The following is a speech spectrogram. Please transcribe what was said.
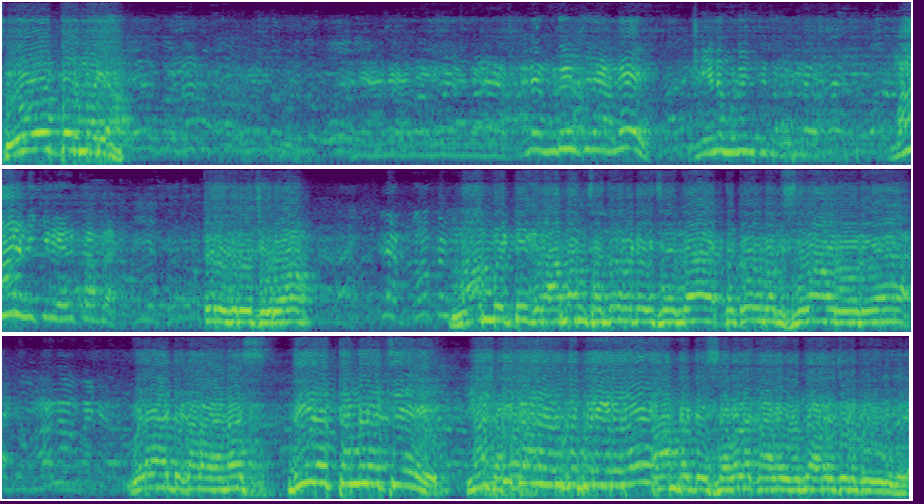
சூப்பர் மாடியா என்ன முடிஞ்சுண்ணே மாறு நிக்கிற எதுக்காப்ப தெரிவிச்சுக்கிறோம். மாம்பட்டி கிராமம் சந்திரப்பட்டியை சேர்ந்த பெட்ரோல் பங்க் சிவா அவர்களுடைய விளையாட்டு காலையான வீர தமிழச்சி மட்டி காலை அழுக்கப்படுகிறது மாம்பட்டி செவல காலை வந்து அழுத்திடப்படுகிறது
